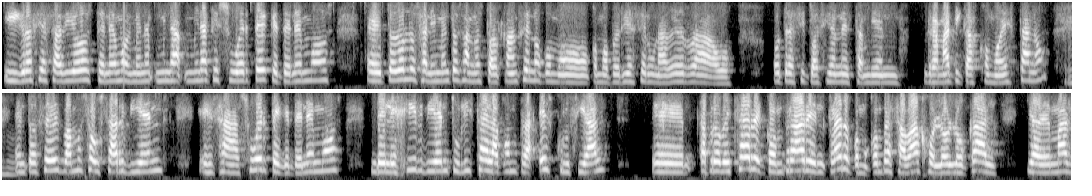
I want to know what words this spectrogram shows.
y gracias a Dios tenemos, mira, mira qué suerte que tenemos eh, todos los alimentos a nuestro alcance, no como, como podría ser una guerra o otras situaciones también dramáticas como esta, ¿no? Entonces vamos a usar bien esa suerte que tenemos de elegir bien tu lista de la compra es crucial. Eh, aprovechar comprar en, claro, como compras abajo, lo local y además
